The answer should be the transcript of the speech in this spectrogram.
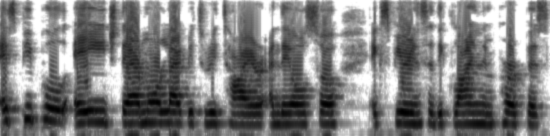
As people age, they are more likely to retire and they also experience a decline in purpose.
